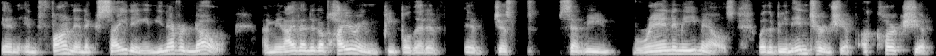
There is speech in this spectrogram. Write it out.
and, and fun and exciting. And you never know. I mean, I've ended up hiring people that have, have just sent me random emails, whether it be an internship, a clerkship,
